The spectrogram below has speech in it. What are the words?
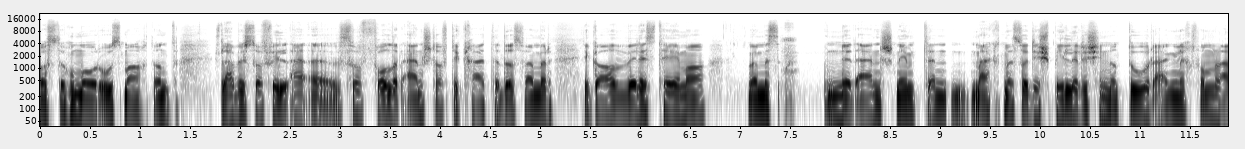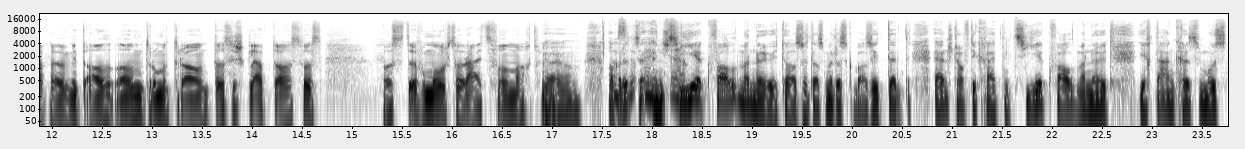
was der Humor ausmacht. Und das Leben ist so, viel, äh, so voller Ernsthaftigkeit, dass wenn man, egal welches Thema, wenn man es nicht ernst nimmt, dann merkt man so die spielerische Natur eigentlich vom Leben mit all, allem drum und dran. Und das ist, glaube ich, das, was was den Humor so reizvoll macht. Ja, ja. Aber also, entziehen gefällt mir nicht. Also, dass man das quasi, die Ernsthaftigkeit entziehen gefällt mir nicht. Ich denke, es muss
